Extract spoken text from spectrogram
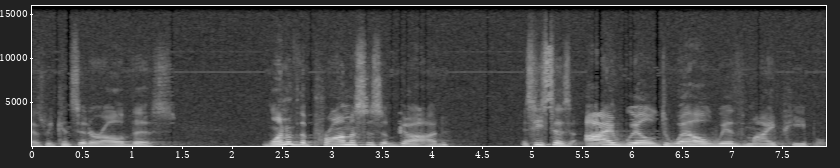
as we consider all of this. One of the promises of God is he says, I will dwell with my people.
